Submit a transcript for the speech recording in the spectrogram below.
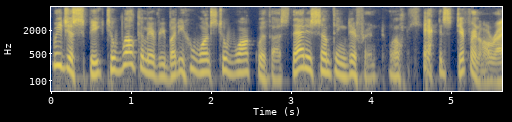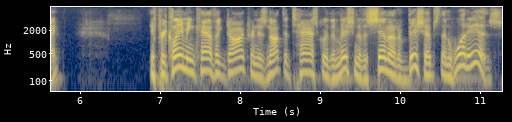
We just speak to welcome everybody who wants to walk with us. That is something different. Well, yeah, it's different, all right. If proclaiming Catholic doctrine is not the task or the mission of a synod of bishops, then what is?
